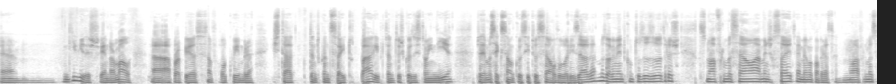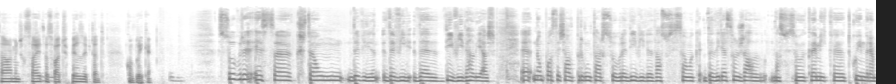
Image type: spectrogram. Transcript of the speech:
um, eh, dívidas, é normal. À, à própria Associação Futebol Coimbra está, tanto quanto sei, tudo pago e, portanto, as coisas estão em dia. Portanto, é uma secção com a situação valorizada, mas, obviamente, como todas as outras, se não há formação, há menos receita, é a mesma conversa. Não há formação, há menos receita, só há despesa e, portanto, complica. Sobre essa questão da, vida, da, da dívida, aliás, eh, não posso deixar de perguntar sobre a dívida da Associação da Direção-Geral da Associação Académica de Coimbra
